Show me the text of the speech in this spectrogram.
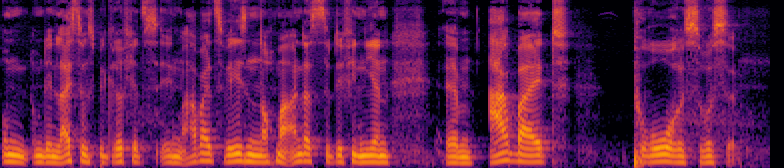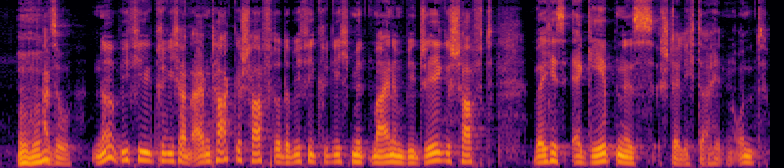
um, um den Leistungsbegriff jetzt im Arbeitswesen nochmal anders zu definieren, ähm, Arbeit pro Ressource. Mhm. Also, ne, wie viel kriege ich an einem Tag geschafft oder wie viel kriege ich mit meinem Budget geschafft? Welches Ergebnis stelle ich dahin? Und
